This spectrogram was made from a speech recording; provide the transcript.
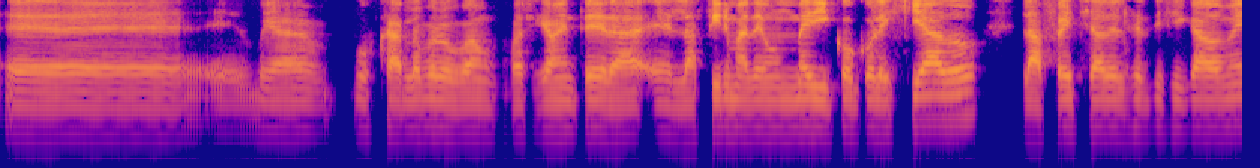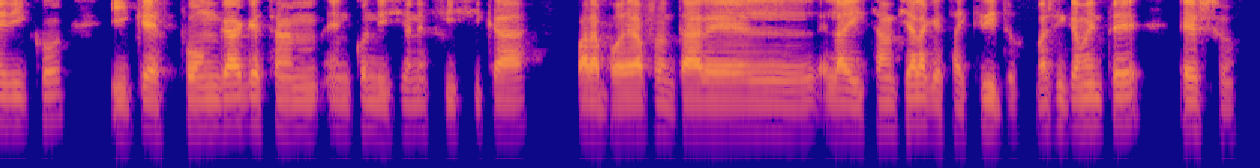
eh, eh, voy a buscarlo, pero vamos, básicamente era eh, la firma de un médico colegiado, la fecha del certificado médico y que exponga que están en condiciones físicas para poder afrontar el, la distancia a la que está escrito. Básicamente eso.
